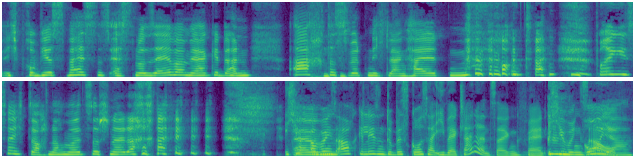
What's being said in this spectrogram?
Ich probiere es meistens erstmal selber, merke dann, ach, das wird nicht lang halten. Und dann bringe ich es vielleicht doch nochmal zur Schneiderei. Ich habe ähm, übrigens auch gelesen, du bist großer eBay Kleinanzeigen-Fan. Ich übrigens oh, auch. Ja.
